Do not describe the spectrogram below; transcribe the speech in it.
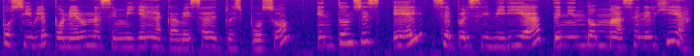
posible poner una semilla en la cabeza de tu esposo, entonces él se percibiría teniendo más energía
